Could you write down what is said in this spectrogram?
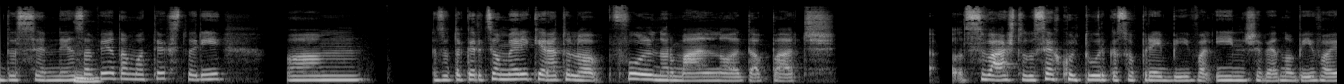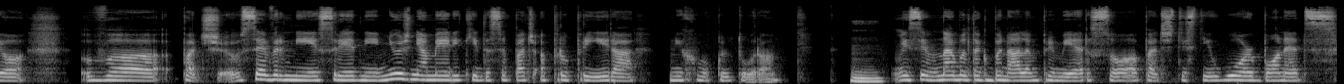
da se ne mm. zavedamo teh stvari. Um, zato, ker recimo v Ameriki je ratalo ful normalno, da pač svašta od vseh kultur, ki so prej bivali in še vedno bivajo v pač severni, srednji in južni Ameriki, da se pač apropriira njihovo kulturo. Mm. Mislim, najbolj tak banalen primer so pač tisti war bonnets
